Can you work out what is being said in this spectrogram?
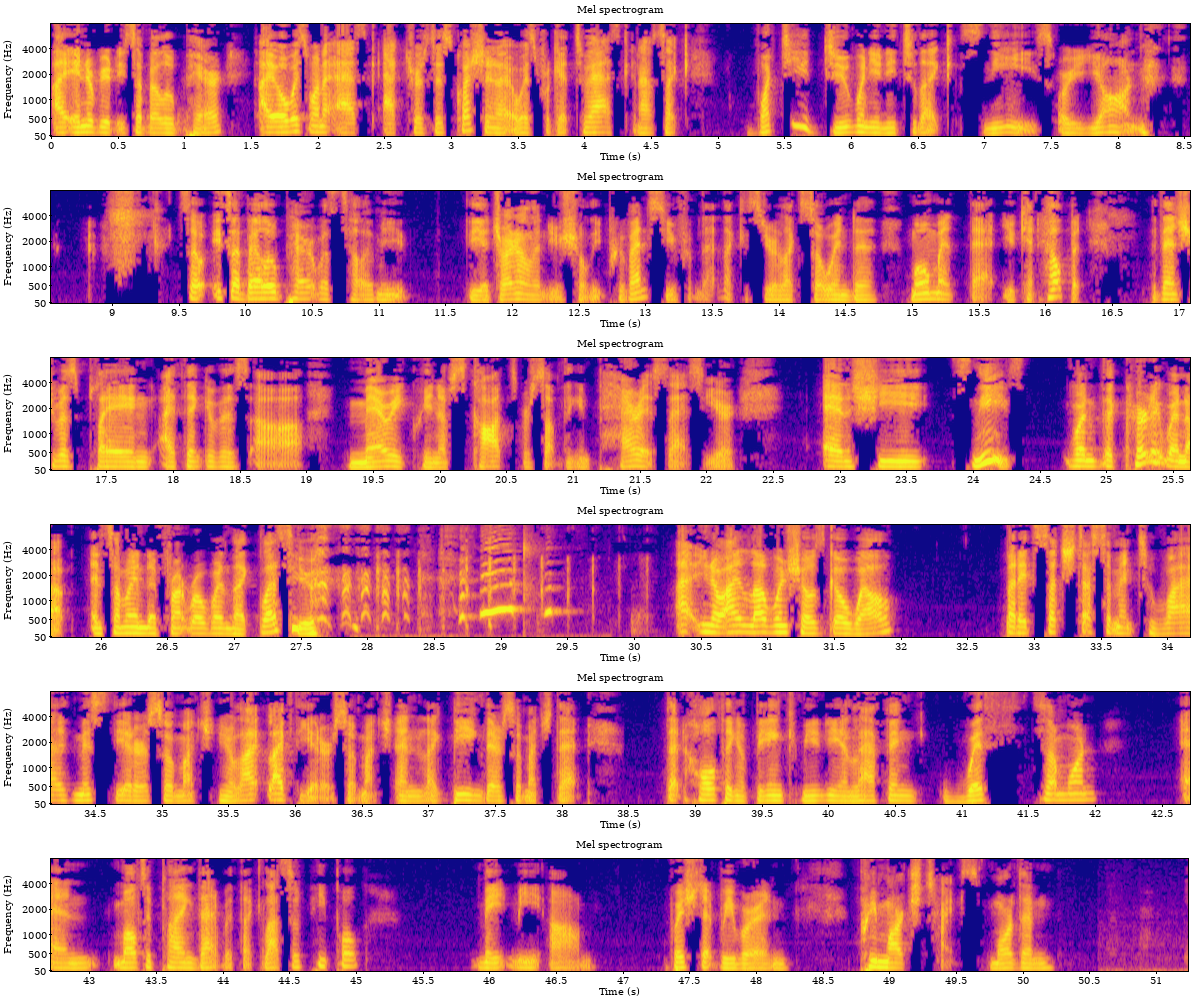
I interviewed Isabelle Huppert. I always want to ask actors this question. I always forget to ask, and I was like, "What do you do when you need to like sneeze or yawn?" so Isabelle Huppert was telling me the adrenaline usually prevents you from that, like, cause you're like so in the moment that you can't help it. But then she was playing, I think it was, uh, Mary, Queen of Scots or something in Paris last year. And she sneezed when the curtain went up and someone in the front row went like, bless you. I, you know, I love when shows go well, but it's such testament to why I miss theater so much, you know, li- live theater so much and like being there so much that that whole thing of being in community and laughing with someone and multiplying that with like lots of people made me um wish that we were in pre-March times more than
